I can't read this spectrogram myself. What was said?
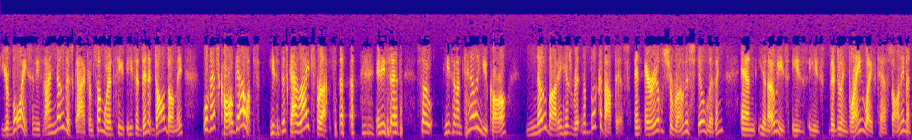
your voice. And he said, I know this guy from somewhere. He, he said, then it dawned on me, well, that's Carl Gallups. He said, this guy writes for us. and he said, so he said, I'm telling you, Carl, nobody has written a book about this. And Ariel Sharon is still living. And, you know, he's, he's, he's, they're doing brainwave tests on him. And,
